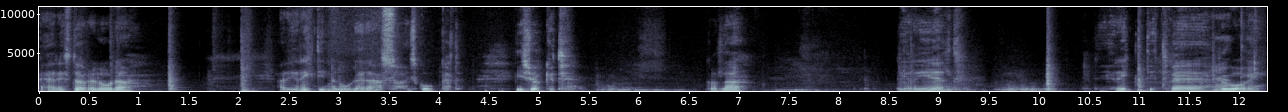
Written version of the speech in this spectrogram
Här är större låda. Ja, det är riktigt med lådor där alltså i skåpet. I köket. Kolla. Det är rejält. Det är riktigt med förvaring.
